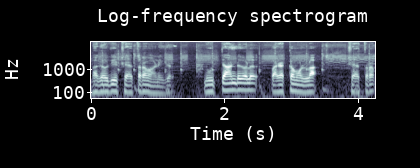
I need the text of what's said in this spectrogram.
ഭഗവതി ക്ഷേത്രമാണിത്. നൂറ്റാണ്ടുകൾ പഴക്കമുള്ള ക്ഷേത്രം.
